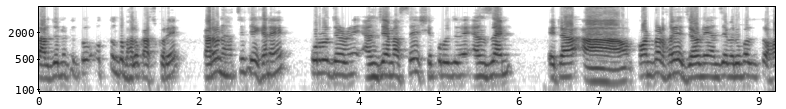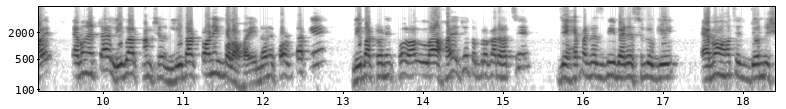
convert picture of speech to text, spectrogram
তার জন্য কিন্তু অত্যন্ত ভালো কাজ করে। কারণ হচ্ছে যে এখানে প্রোজেরনি এনজাইম আছে, সে প্রোজেরনি এনজাইম এটা কনভার্ট হয়ে জেরনি এনজাইমে রূপান্তরিত হয় এবং এটা লিভার ফাংশন লিভার টনিক বলা হয়। এই ধরনের ফলটাকে লিভার টনিক বলা হয়। যত প্রকার হচ্ছে যে হেপাটাইটিস বি ভাইরাস রোগী এবং হচ্ছে জন্ডিস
